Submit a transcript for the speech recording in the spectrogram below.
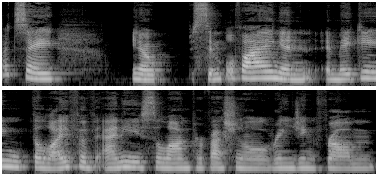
I'd say, you know, simplifying and, and making the life of any salon professional, ranging from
